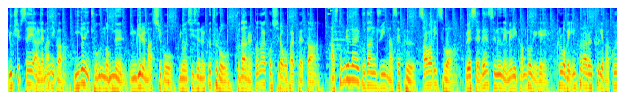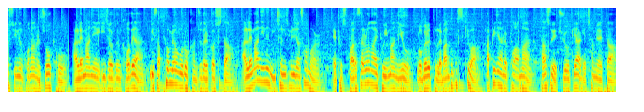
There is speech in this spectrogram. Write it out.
60세의 알레마니가 2년이 조금 넘는 임기를 마치고 이번 시즌을 끝으로 구단을 떠날 것이라고 발표했다. 아스톤 빌라의 구단 주인 나세프, 사바리스와 웨스 에덴스는 에메리 감독에게 클럽의 인프라를 크게 바꿀 수 있는 권한을 주었고 알레마니의 이적은 거대한 의사 표명으로 간주될 것이다. 알레마니는 2021년 3월 FC 바르셀로나에 부임한 이후 로베르트 레반도프스키와 하피냐를 포함한 다수의 주요 계약에 참여했다.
